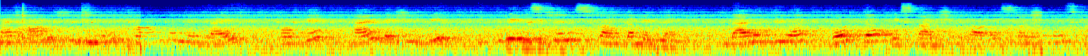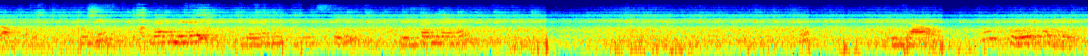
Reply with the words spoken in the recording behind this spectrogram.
my arm should move from the midline, okay, and they should be equidistance from the midline. Then only your both the expansion, uh, expansion is proper. Okay, then middle, level is same, little level. Okay, out, and hold the breath.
